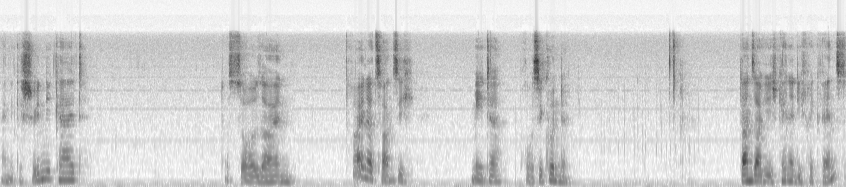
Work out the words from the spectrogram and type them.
Eine Geschwindigkeit, das soll sein 320 Meter pro Sekunde. Dann sage ich, ich kenne die Frequenz.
